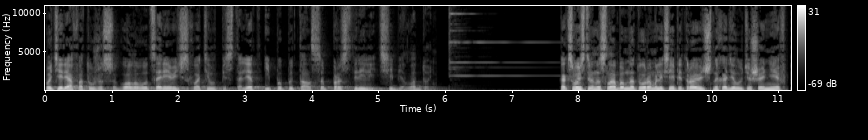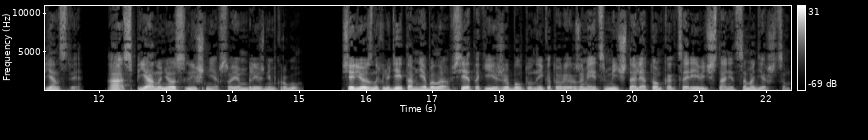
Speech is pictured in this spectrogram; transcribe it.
Потеряв от ужаса голову, царевич схватил пистолет и попытался прострелить себе ладонь. Как свойственно слабым натурам, Алексей Петрович находил утешение в пьянстве. а с пьяну нес лишнее в своем ближнем кругу. Серьезных людей там не было, все такие же болтуны, которые, разумеется, мечтали о том, как царевич станет самодержцем.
